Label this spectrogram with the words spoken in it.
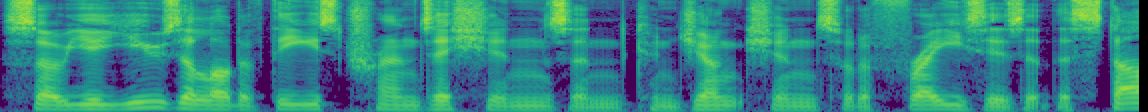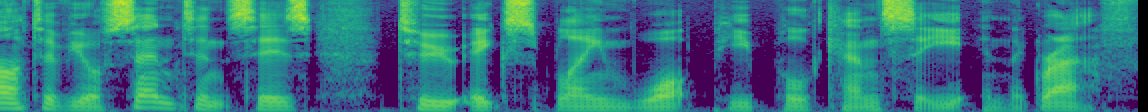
So you use a lot of these transitions and conjunction sort of phrases at the start of your sentences to explain what people can see in the graph.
